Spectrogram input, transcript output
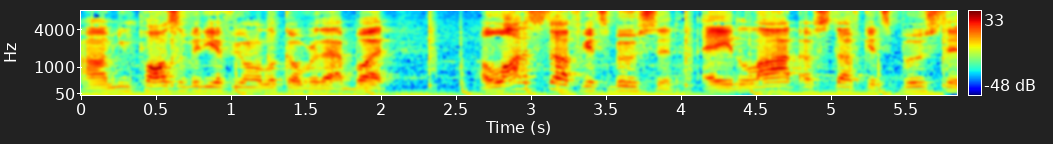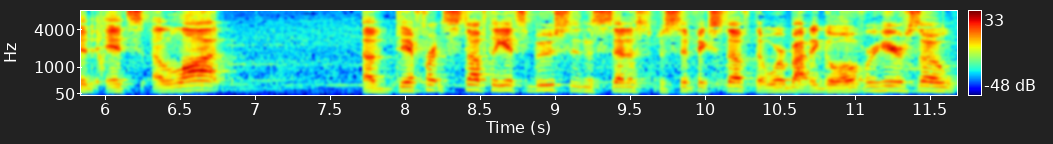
Um, you can pause the video if you want to look over that, but a lot of stuff gets boosted. A lot of stuff gets boosted. It's a lot of different stuff that gets boosted instead of specific stuff that we're about to go over here. So,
